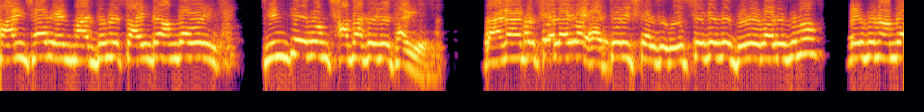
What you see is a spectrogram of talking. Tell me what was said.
পানি সার এর মাধ্যমে চালটা আমরা ওই চিনতে এবং সাদা করে থাকি। ফেলাই হ্যাঁ পরিষ্কার করি। এর থেকে যে ধুলো বালুগুলো এইগুলো আমরা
